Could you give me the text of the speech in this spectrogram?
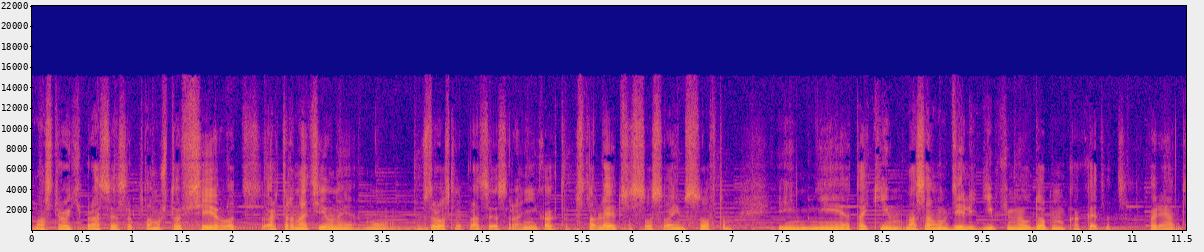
настройки процессора, потому что все вот альтернативные, ну, взрослые процессоры, они как-то поставляются со своим софтом и не таким на самом деле гибким и удобным, как этот вариант.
